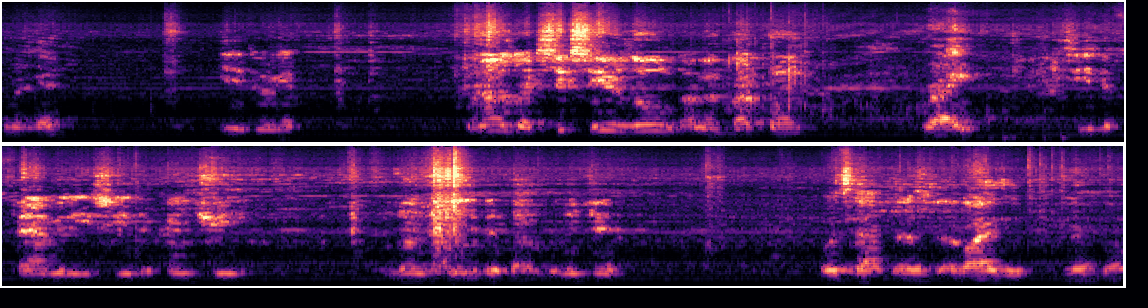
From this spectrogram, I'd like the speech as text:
Do it again. yeah, do it again. When I was like six years old, I went back home. Right. See the family, see the country, learn a little bit about religion. What's happening? Why is it? No, no.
